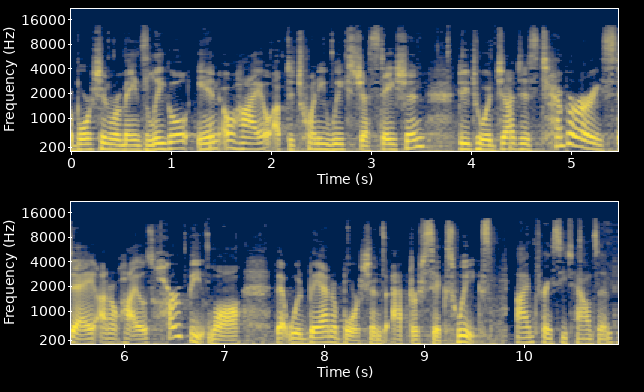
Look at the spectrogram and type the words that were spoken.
Abortion remains legal in Ohio up to 20 weeks gestation due to a judge's temporary stay on Ohio's heartbeat law that would ban abortions after six weeks. I'm Tracy Townsend.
